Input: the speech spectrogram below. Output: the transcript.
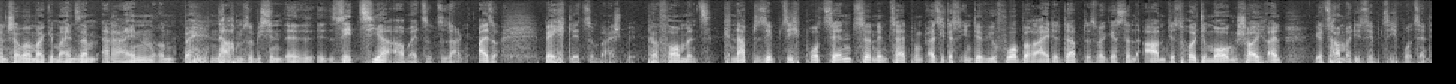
Dann schauen wir mal gemeinsam rein und bei Namen so ein bisschen äh, Sezierarbeit sozusagen. Also Bechtle zum Beispiel, Performance, knapp 70 Prozent zu dem Zeitpunkt, als ich das Interview vorbereitet habe. Das war gestern Abend, jetzt heute Morgen schaue ich rein, jetzt haben wir die 70 Prozent.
